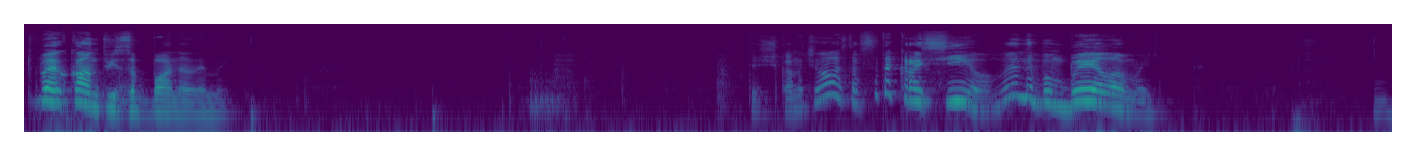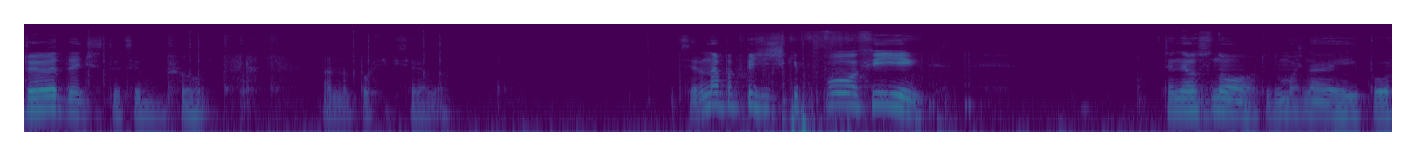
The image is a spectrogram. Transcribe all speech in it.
Тебе аккаунт твій забанили ми. Тишка починалась, там все так красиво, мене не бомбило мить. Да, да, чисто це бро. Ладно, пофіг все равно. Все равно подписчики пофіг. Це не основа, тут можна і по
